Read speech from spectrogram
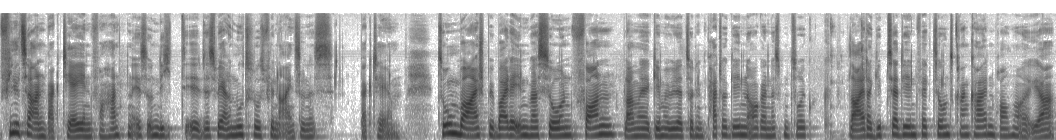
Vielzahl an Bakterien vorhanden ist und nicht, äh, das wäre nutzlos für ein einzelnes Bakterien. Zum Beispiel bei der Invasion von, bleiben wir, gehen wir wieder zu den pathogenen Organismen zurück. Leider gibt es ja die Infektionskrankheiten, brauchen wir ja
